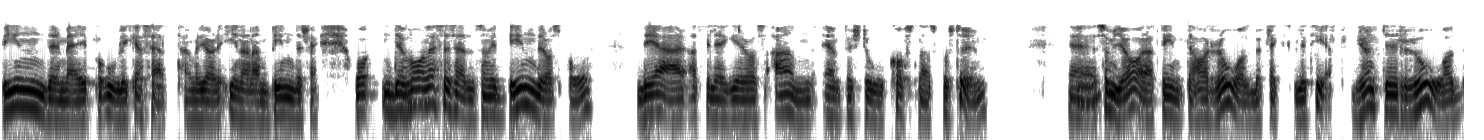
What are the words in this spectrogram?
binder mig på olika sätt. Han vill göra det innan han binder sig. Och det vanligaste sättet som vi binder oss på det är att vi lägger oss an en för stor kostnadskostym. Eh, mm. Som gör att vi inte har råd med flexibilitet. Vi har inte råd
